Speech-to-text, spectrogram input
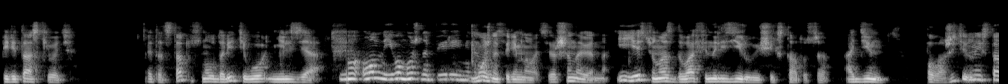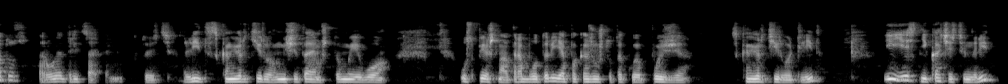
перетаскивать этот статус, но удалить его нельзя. Но он, его можно переименовать. Можно переименовать, совершенно верно. И есть у нас два финализирующих статуса. Один положительный статус, второй отрицательный. То есть лид сконвертировал, мы считаем, что мы его успешно отработали. Я покажу, что такое позже сконвертировать лид. И есть некачественный лид,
